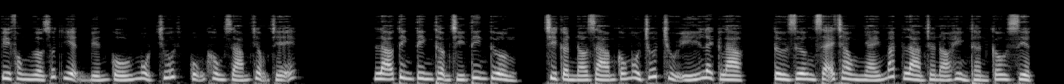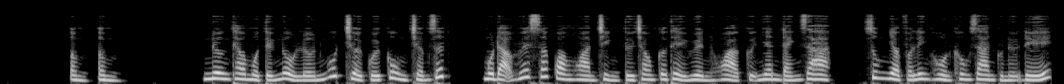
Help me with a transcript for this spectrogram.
vì phòng ngừa xuất hiện biến cố một chút cũng không dám chậm trễ. Lão Tinh Tinh thậm chí tin tưởng, chỉ cần nó dám có một chút chú ý lệch lạc, từ dương sẽ trong nháy mắt làm cho nó hình thần câu diệt. ầm ầm. Nương theo một tiếng nổ lớn ngút trời cuối cùng chấm dứt, một đạo huyết sắc quang hoàn chỉnh từ trong cơ thể huyền hỏa cự nhân đánh ra, dung nhập vào linh hồn không gian của nữ đế,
